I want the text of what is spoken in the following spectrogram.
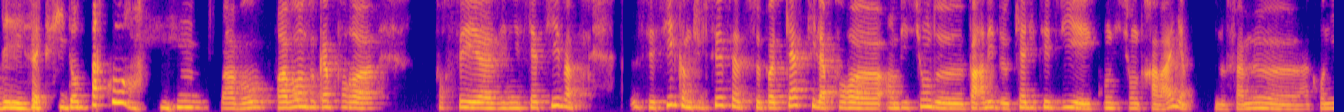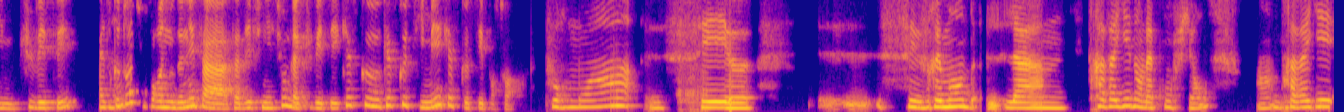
des accidents de parcours. Mmh, bravo, bravo en tout cas pour, pour ces initiatives. Cécile, comme tu le sais, ce podcast, il a pour euh, ambition de parler de qualité de vie et conditions de travail. le fameux acronyme QVT. Est-ce que Mhm. toi, tu pourrais nous donner ta, ta définition de la QVT? Qu'est-ce que qu'est-ce que tu y mets? Qu'est-ce que c'est pour toi? Pour moi, c'est euh, euh, c'est vraiment la, travailler dans la confiance, hein, Mhm. travailler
